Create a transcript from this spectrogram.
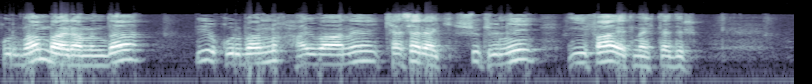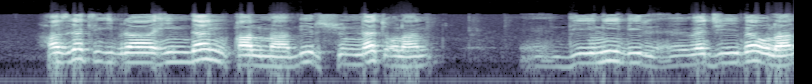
Kurban Bayramı'nda bir kurbanlık hayvanı keserek şükrünü ifa etmektedir. Hazreti İbrahim'den kalma bir sünnet olan, e, dini bir e, vecibe olan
